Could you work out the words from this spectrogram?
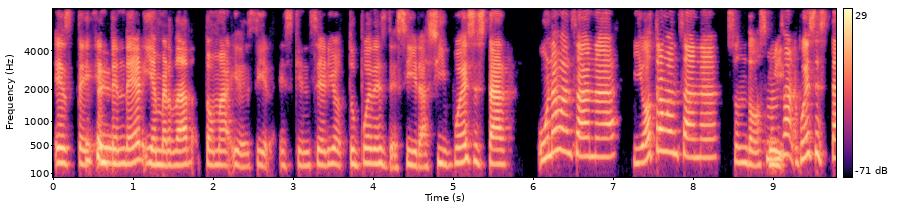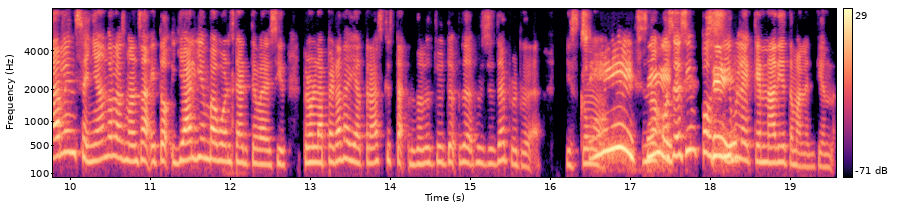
este, entender y en verdad tomar y decir, es que en serio, tú puedes decir así, puedes estar una manzana y otra manzana, son dos manzanas. Puedes estarle enseñando las manzanas y, y alguien va a voltear y te va a decir, pero la pera de allá atrás que está... Y es como... Sí, sí. o sea, es imposible que nadie te malentienda.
